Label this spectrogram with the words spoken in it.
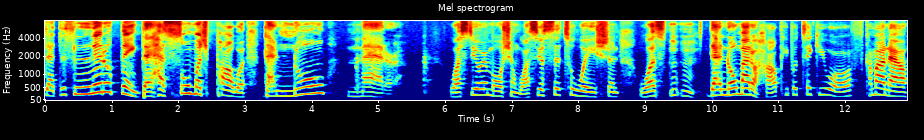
that this little thing that has so much power, that no matter what's your emotion, what's your situation, what's that no matter how people take you off, come on now,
